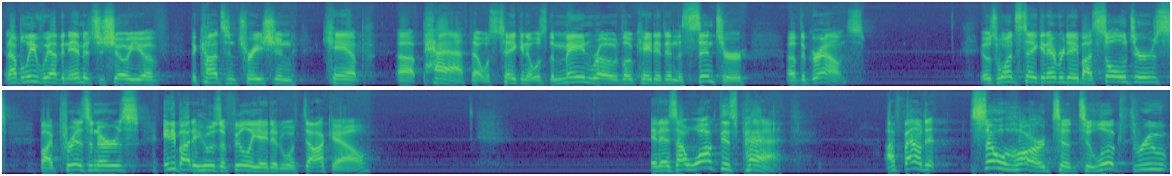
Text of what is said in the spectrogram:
And I believe we have an image to show you of the concentration camp uh, path that was taken. It was the main road located in the center of the grounds. It was once taken every day by soldiers, by prisoners, anybody who was affiliated with Dachau. And as I walked this path, I found it so hard to, to look through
